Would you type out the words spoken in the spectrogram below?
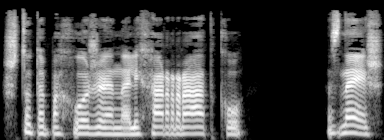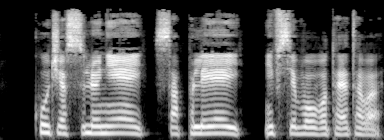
Что-то похожее на лихорадку. Знаешь, куча слюней, соплей и всего вот этого.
